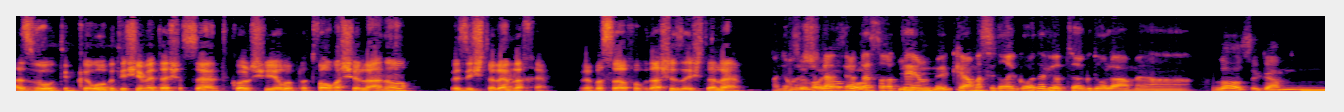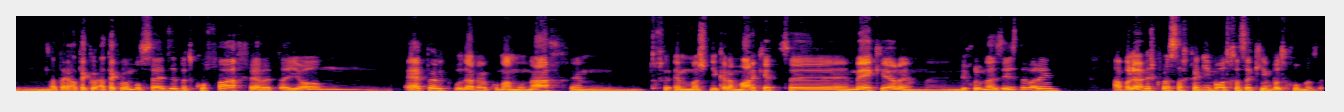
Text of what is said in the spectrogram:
עזבו, תמכרו ב-99 סנט כל שיר בפלטפורמה שלנו, וזה ישתלם לכם. ובסוף עובדה שזה ישתלם. אני חושב לא שתעשיית יעבוד, הסרטים כי- בכמה סדרי גודל יותר גדולה מה... לא, זה גם, אתה, אתה, אתה כבר עושה את זה בתקופה אחרת, היום אפל כבודה במקומה מונח, הם, הם מה שנקרא market maker, הם, הם יכולים להזיז דברים, אבל היום יש כבר שחקנים מאוד חזקים בתחום הזה,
